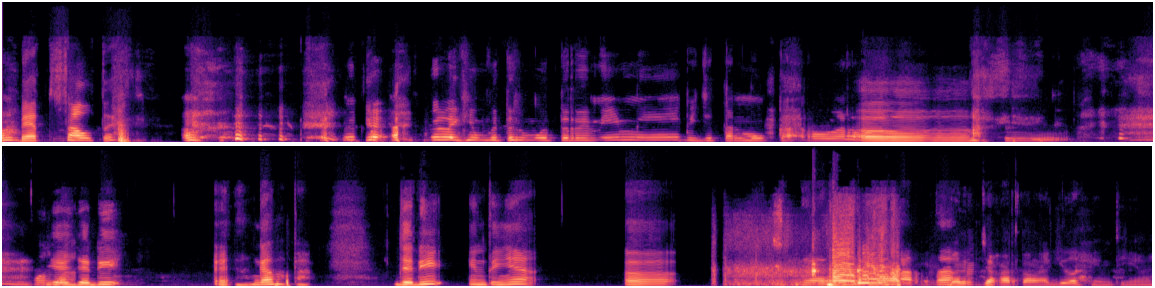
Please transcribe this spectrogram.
oh. bed salt ya. Gue lagi muter-muterin ini pijitan muka roller. Oh ya jadi eh, nggak apa-apa. Jadi intinya uh, ya, balik Jakarta. balik Jakarta lagi lah intinya.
